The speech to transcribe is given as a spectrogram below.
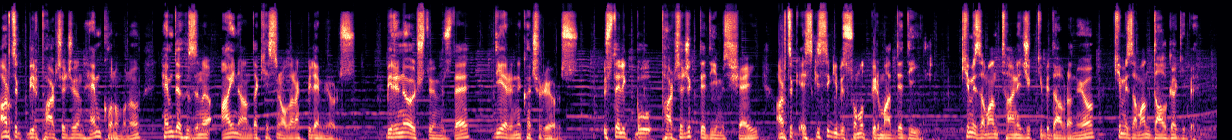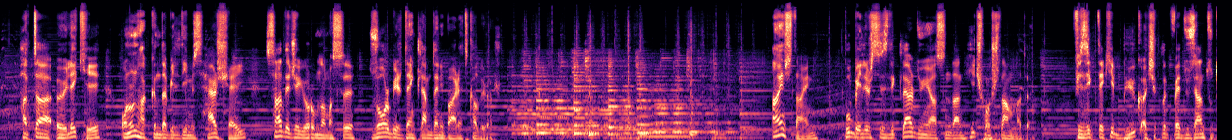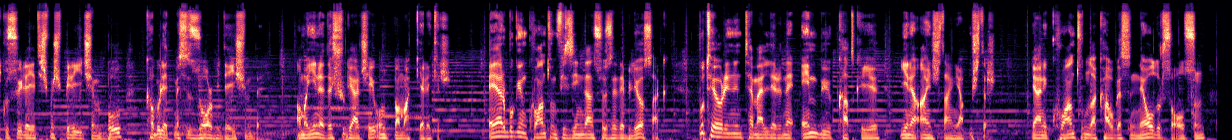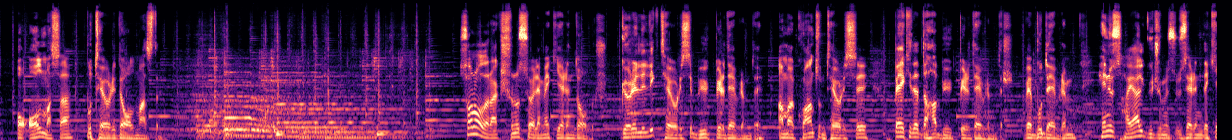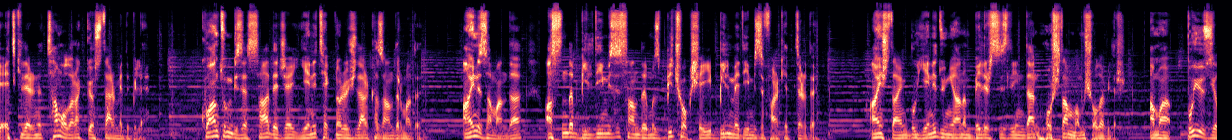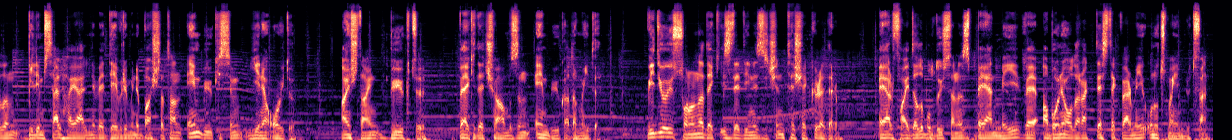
Artık bir parçacığın hem konumunu hem de hızını aynı anda kesin olarak bilemiyoruz. Birini ölçtüğümüzde diğerini kaçırıyoruz. Üstelik bu parçacık dediğimiz şey artık eskisi gibi somut bir madde değil. Kimi zaman tanecik gibi davranıyor, kimi zaman dalga gibi. Hatta öyle ki onun hakkında bildiğimiz her şey sadece yorumlaması zor bir denklemden ibaret kalıyor. Einstein bu belirsizlikler dünyasından hiç hoşlanmadı. Fizikteki büyük açıklık ve düzen tutkusuyla yetişmiş biri için bu kabul etmesi zor bir değişimdi. Ama yine de şu gerçeği unutmamak gerekir. Eğer bugün kuantum fiziğinden söz edebiliyorsak, bu teorinin temellerine en büyük katkıyı yine Einstein yapmıştır. Yani kuantumla kavgası ne olursa olsun, o olmasa bu teoride olmazdı. Son olarak şunu söylemek yerinde olur. Görelilik teorisi büyük bir devrimdi ama kuantum teorisi belki de daha büyük bir devrimdir ve bu devrim henüz hayal gücümüz üzerindeki etkilerini tam olarak göstermedi bile. Kuantum bize sadece yeni teknolojiler kazandırmadı. Aynı zamanda aslında bildiğimizi sandığımız birçok şeyi bilmediğimizi fark ettirdi. Einstein bu yeni dünyanın belirsizliğinden hoşlanmamış olabilir. Ama bu yüzyılın bilimsel hayalini ve devrimini başlatan en büyük isim yine oydu. Einstein büyüktü. Belki de çağımızın en büyük adamıydı. Videoyu sonuna dek izlediğiniz için teşekkür ederim. Eğer faydalı bulduysanız beğenmeyi ve abone olarak destek vermeyi unutmayın lütfen.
